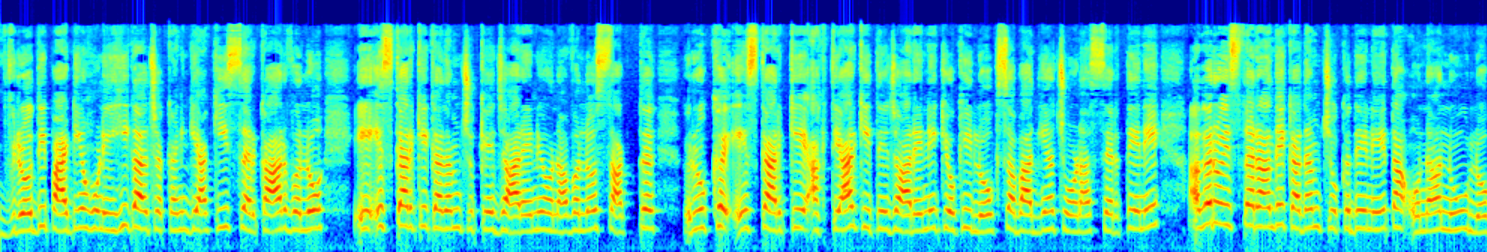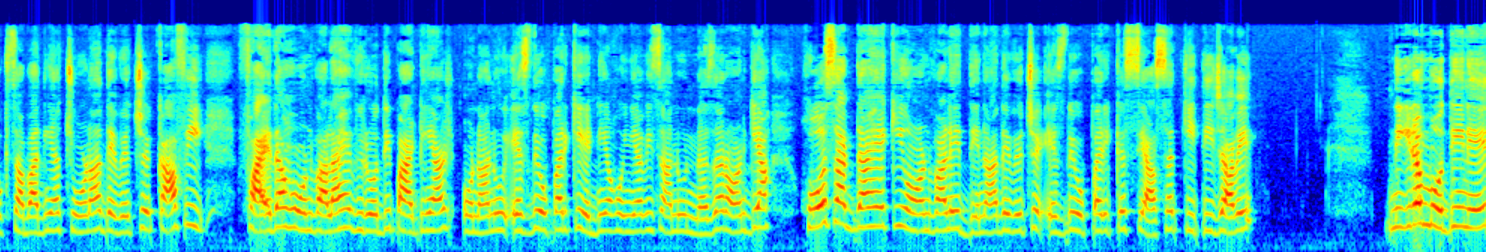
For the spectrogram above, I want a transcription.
ਵਿਰੋਧੀ ਪਾਰਟੀਆਂ ਹੁਣ ਇਹੀ ਗੱਲ ਚੱਕਣਗੀਆਂ ਕਿ ਸਰਕਾਰ ਵੱਲੋਂ ਇਹ ਇਸ ਕਰਕੇ ਕਦਮ ਚੁੱਕੇ ਜਾ ਰਹੇ ਨੇ, ਉਹਨਾਂ ਵੱਲੋਂ ਸਖਤ ਰੁਖ ਇਸ ਕਰਕੇ ਅਖਤਿਆਰ ਕੀਤੇ ਜਾ ਰਹੇ ਨੇ ਕਿਉਂਕਿ ਲੋਕ ਸਭਾ ਦੀਆਂ ਚੋਣਾਂ ਸਿਰ ਤੇ ਨੇ। ਅਗਰ ਉਹ ਇਸ ਤਰ੍ਹਾਂ ਦੇ ਕਦਮ ਚੁੱਕਦੇ ਨੇ ਤਾਂ ਉਹਨਾਂ ਨੂੰ ਲੋਕ ਸਭਾ ਦੀਆਂ ਚੋਣਾਂ ਦੇ ਵਿੱਚ ਕਾਫੀ ਫਾਇਦਾ ਹੋਣ ਵਾਲਾ ਹੈ। ਵਿਰੋਧੀ ਪਾਰਟੀਆਂ ਉਹਨਾਂ ਨੂੰ ਇਸ ਦੇ ਉੱਪਰ ਘੇੜਦੀਆਂ ਹੋਈਆਂ ਵੀ ਸਾਨੂੰ ਨਜ਼ਰ ਆਉਣਗੀਆਂ। ਹੋ ਸਕਦਾ ਹੈ ਕਿ ਆਉਣ ਵਾਲੇ ਦਿਨਾਂ ਦੇ ਵਿੱਚ ਇਸ ਦੇ ਉੱਪਰ ਇੱਕ ਸਿਆਸਤ ਕੀਤੀ ਜਾਵੇ। ਨੀਰਵ ਮੋਦੀ ਨੇ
